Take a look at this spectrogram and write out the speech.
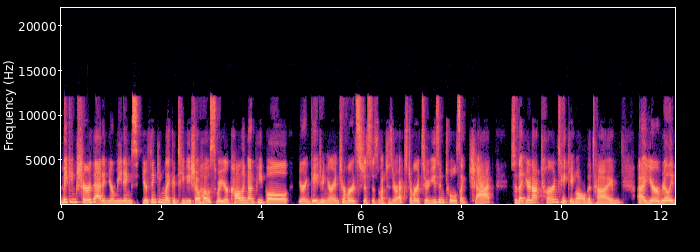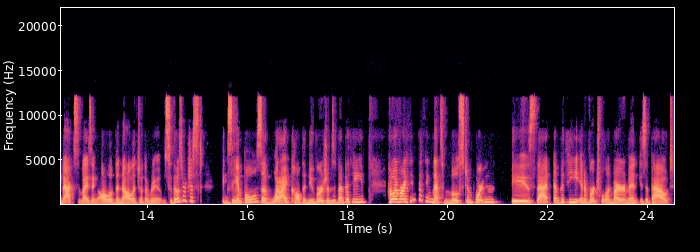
making sure that in your meetings you're thinking like a TV show host where you're calling on people, you're engaging your introverts just as much as your extroverts. You're using tools like chat so that you're not turn taking all the time. Uh, you're really maximizing all of the knowledge of the room. So those are just examples of what I'd call the new versions of empathy. However, I think the thing that's most important is that empathy in a virtual environment is about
